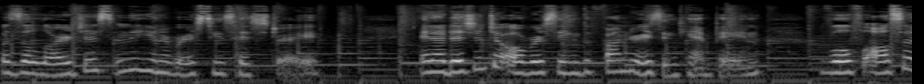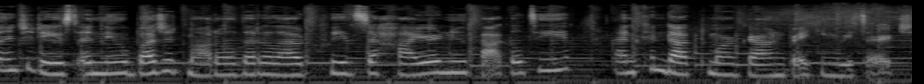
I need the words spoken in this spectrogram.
was the largest in the university's history. In addition to overseeing the fundraising campaign, Woolf also introduced a new budget model that allowed Queen's to hire new faculty and conduct more groundbreaking research.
